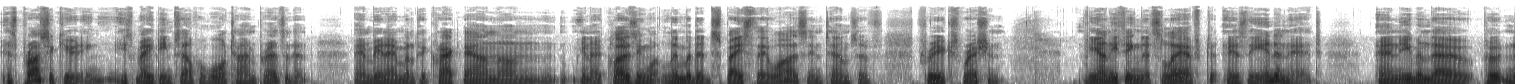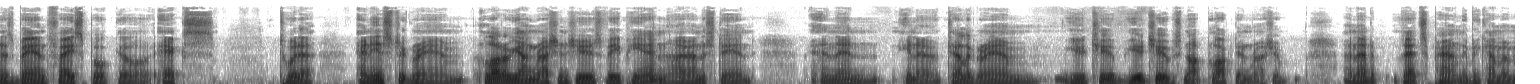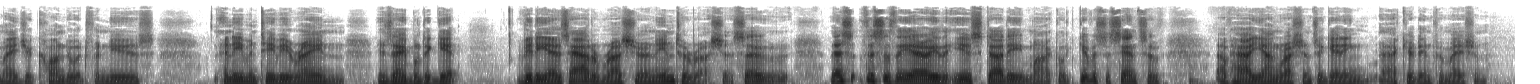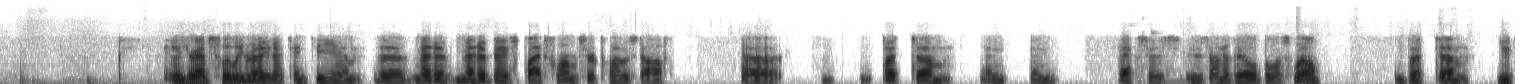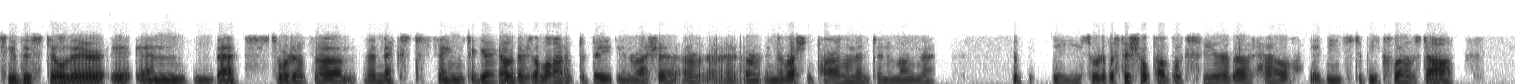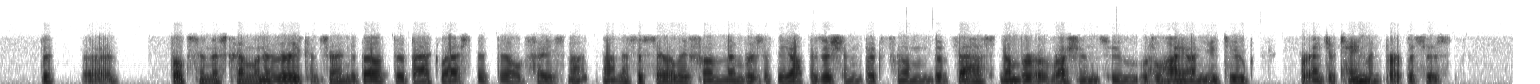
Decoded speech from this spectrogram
is prosecuting. He's made himself a wartime president and been able to crack down on, you know, closing what limited space there was in terms of free expression. The only thing that's left is the internet. And even though Putin has banned Facebook or X, Twitter, and Instagram, a lot of young Russians use VPN, I understand. And then, you know, Telegram, YouTube. YouTube's not blocked in Russia. And that that's apparently become a major conduit for news. And even TV Rain is able to get videos out of Russia and into Russia. So this this is the area that you study, Michael. Give us a sense of, of how young Russians are getting accurate information. You're absolutely right. I think the um, the meta meta based platforms are closed off, uh, but um, and and X is is unavailable as well. But um, YouTube is still there, and that's sort of um, the next thing to go. There's a lot of debate in Russia or, or in the Russian parliament and among the, the, the sort of official public sphere about how it needs to be closed off. But uh, folks in this Kremlin are very concerned about the backlash that they'll face, not not necessarily from members of the opposition, but from the vast number of Russians who rely on YouTube for entertainment purposes,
